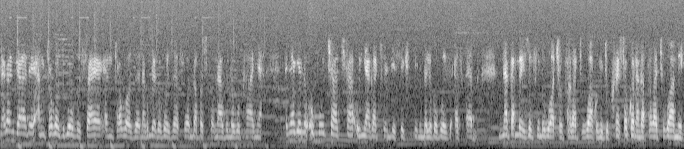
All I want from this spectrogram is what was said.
nakanjani angithokoze kuyovusaye angithokoze nakubeke kwezefoni lapho sikhona kunokukhanya. Enyakeni omutsha-tsha unyaka 2016 mele kokwezi FM nakamezwi ngifuna ukuwatsho phakathi kwakho ngithi ukristu khona ngaphakathi kwami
